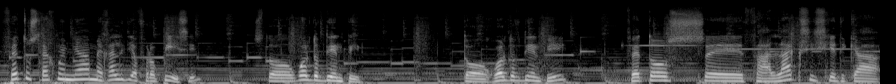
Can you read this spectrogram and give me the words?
φέτος θα έχουμε μια μεγάλη διαφοροποίηση στο World of DNP. Το World of DNP φέτος ε, θα αλλάξει σχετικά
